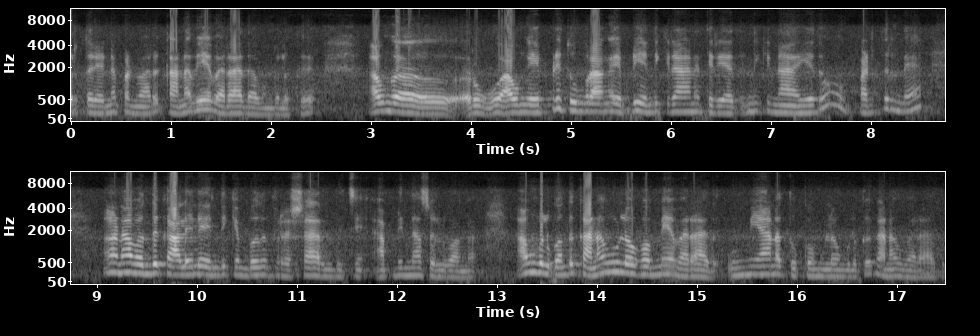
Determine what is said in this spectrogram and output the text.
ஒருத்தர் என்ன பண்ணுவார்? கனவே வராது அவங்களுக்கு. அவங்க அவங்க எப்படி தூங்குறாங்க? எப்படி எந்திக்கிறாங்கன்னு தெரியாது. இன்றைக்கி நான் ஏதோ படுத்திருந்தேன். ஆனால் வந்து காலையில் எந்திக்கும் போது ஃப்ரெஷ்ஷாக இருந்துச்சு அப்படின்னு தான் சொல்லுவாங்க. அவங்களுக்கு வந்து கனவு லோகமே வராது. உண்மையான தூக்கம் உள்ளவங்களுக்கு கனவு வராது.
